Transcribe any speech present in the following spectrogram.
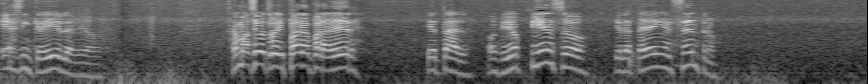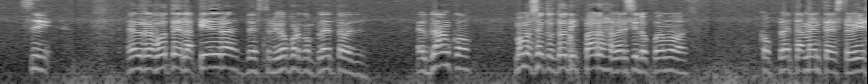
Es increíble, amigo. Vamos a hacer otro disparo para ver qué tal. Aunque yo pienso que le pegué en el centro. Sí. El rebote de la piedra destruyó por completo el, el blanco. Vamos a hacer otros dos disparos a ver si lo podemos completamente destruir.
